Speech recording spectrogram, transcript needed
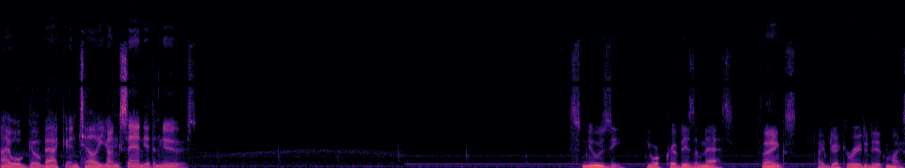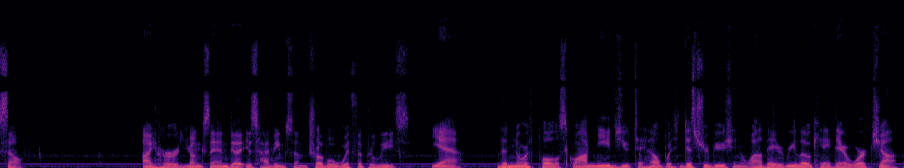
I will go back and tell young Santa the news. Snoozy, your crib is a mess. Thanks, I decorated it myself. I heard young Santa is having some trouble with the police. Yeah. The North Pole Squad needs you to help with distribution while they relocate their workshop.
